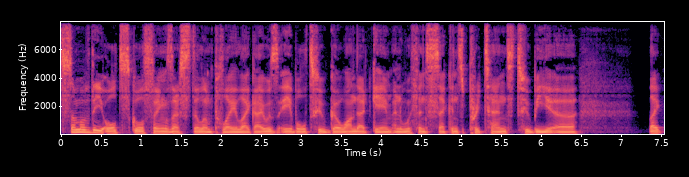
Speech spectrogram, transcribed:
some of the old school things are still in play. Like I was able to go on that game and within seconds pretend to be uh, like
